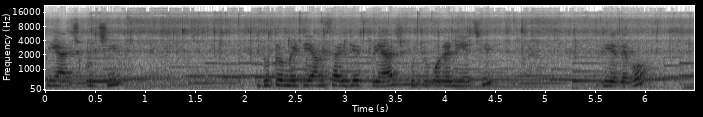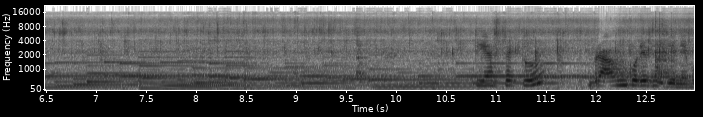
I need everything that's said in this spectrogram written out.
পেঁয়াজ কুচি, দুটো মিডিয়াম সাইজের পেঁয়াজ কুচু করে নিয়েছি, দিয়ে দেব। পেঁয়াজটা একটু ব্রাউন করে ভেজে নেব।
